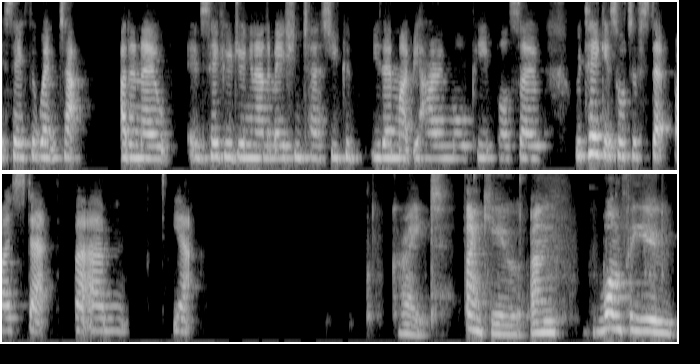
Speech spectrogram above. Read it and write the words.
say if it went to I don't know, say if you're doing an animation test, you could you then might be hiring more people. So we take it sort of step by step. But um, yeah. Great, thank you. And one for you,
